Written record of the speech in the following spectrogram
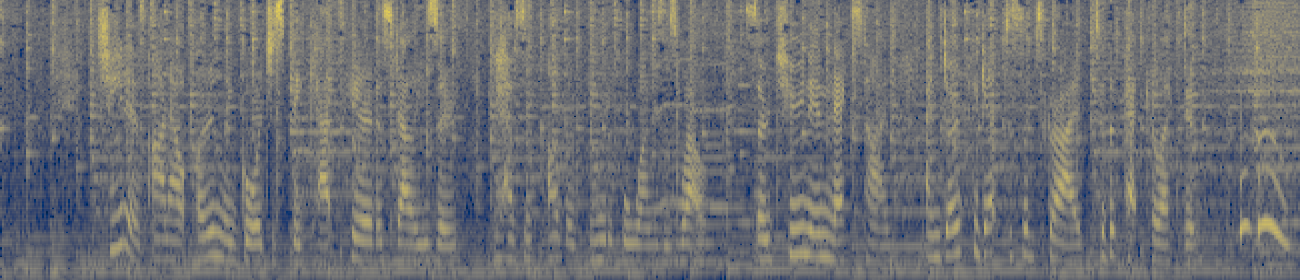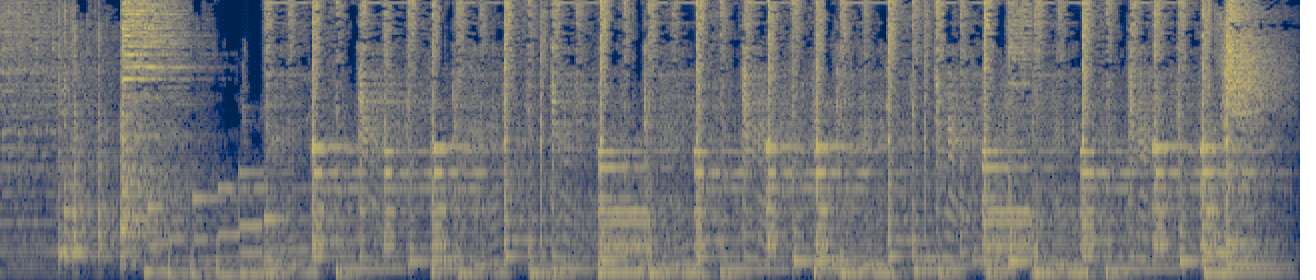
Cheetahs aren't our only gorgeous big cats here at Australia Zoo. We have some other beautiful ones as well. So tune in next time and don't forget to subscribe to The Pet Collective. Woohoo!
